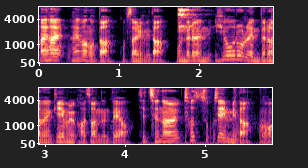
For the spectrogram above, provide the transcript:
하이 하이 하이 반갑다. 곱살입니다. 오늘은 히어로랜드라는 게임을 가져왔는데요. 제 채널 첫 숙제입니다. 어,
